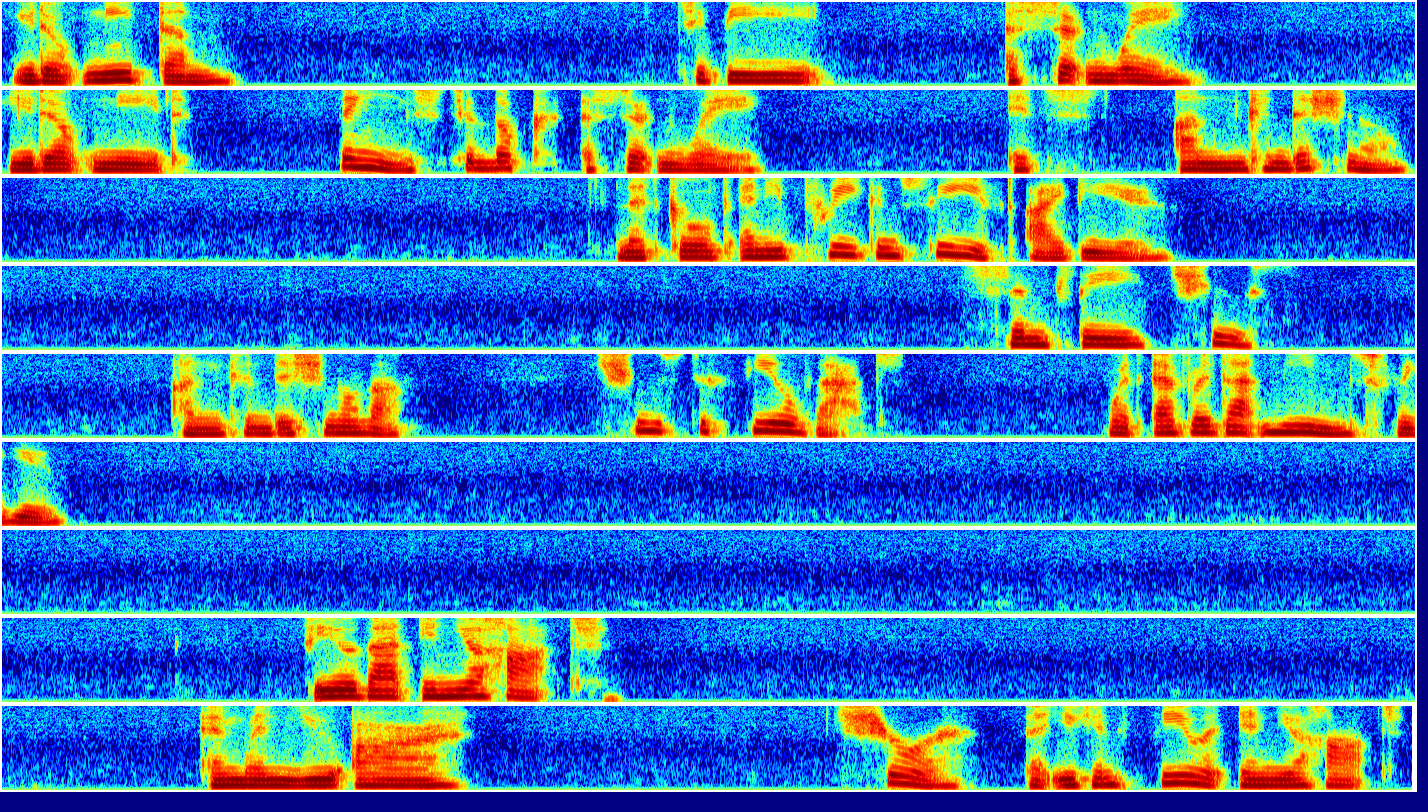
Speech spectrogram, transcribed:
You don't need them to be a certain way. You don't need things to look a certain way. It's unconditional. Let go of any preconceived idea simply choose unconditional love. Choose to feel that, whatever that means for you. Feel that in your heart. And when you are sure that you can feel it in your heart,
